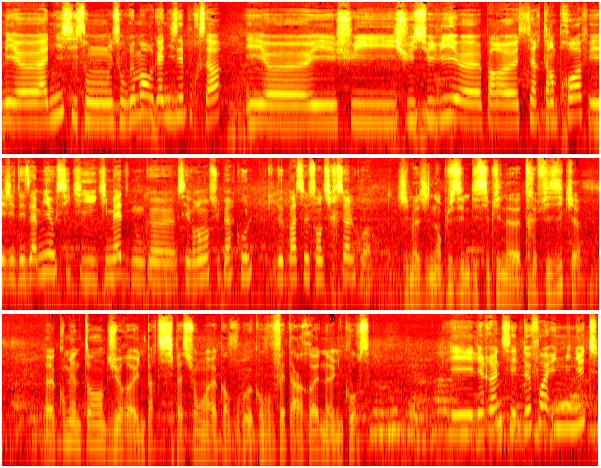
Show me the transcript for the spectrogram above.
Mais euh, à Nice, ils sont, ils sont vraiment organisés pour ça. Et, euh, et je suis, je suis suivie euh, par certains profs et j'ai des amis aussi qui, qui m'aident. Donc c'est vraiment super cool de pas se sentir seul, quoi. J'imagine. En plus, c'est une discipline très physique. Combien de temps dure une participation quand vous, quand vous faites un run, une course? Les, les runs, c'est deux fois une minute.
